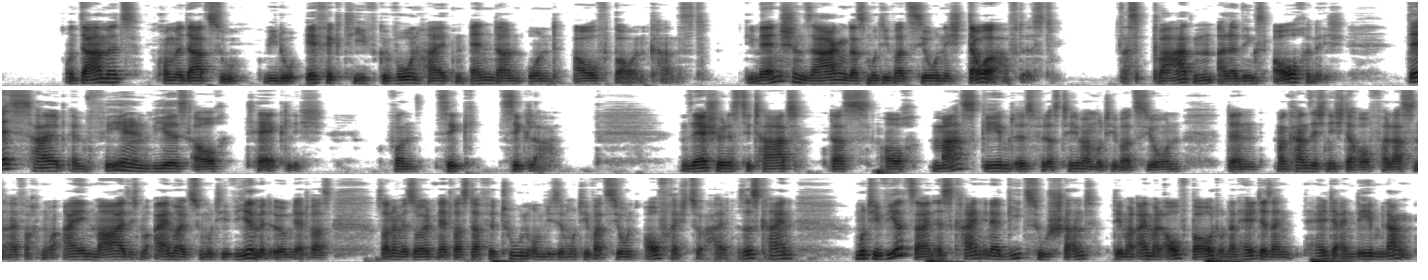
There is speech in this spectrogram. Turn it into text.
Und damit kommen wir dazu, wie du effektiv Gewohnheiten ändern und aufbauen kannst. Die Menschen sagen, dass Motivation nicht dauerhaft ist. Das Baden allerdings auch nicht. Deshalb empfehlen wir es auch täglich. Von Zig Ziglar. Ein sehr schönes Zitat, das auch maßgebend ist für das Thema Motivation, denn man kann sich nicht darauf verlassen, einfach nur einmal, sich nur einmal zu motivieren mit irgendetwas, sondern wir sollten etwas dafür tun, um diese Motivation aufrechtzuerhalten. Es ist kein motiviert sein ist kein Energiezustand, den man einmal aufbaut und dann hält er sein hält er ein Leben lang.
